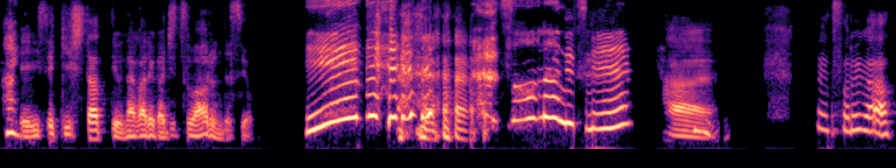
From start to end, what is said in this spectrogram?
はい、えー、移籍したっていう流れが実はあるんですよ。ええー、そうなんですね。はい、で。それがあっ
